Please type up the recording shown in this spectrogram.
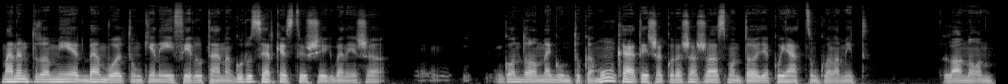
már nem tudom miért, ben voltunk ilyen éjfél után a guru szerkesztőségben, és a, gondolom meguntuk a munkát, és akkor a Sasa azt mondta, hogy akkor játszunk valamit Lanon.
